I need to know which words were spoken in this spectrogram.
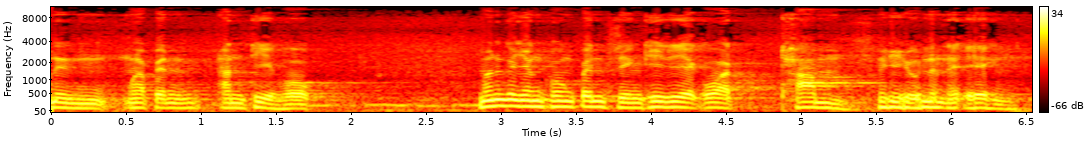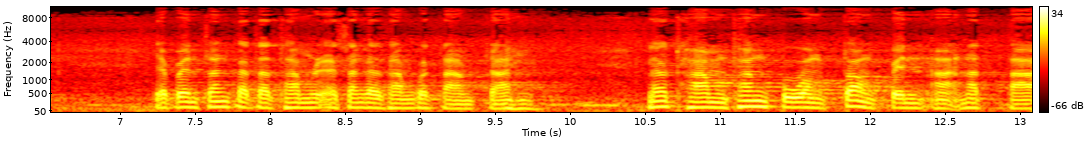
หนึ่งมาเป็นอันที่หกมันก็ยังคงเป็นสิ่งที่เรียกว่าธรรมอยู่นั่นเอง จะเป็นสังกัตธรรมหรืออสังกัตธรรมก็ตามใจ แล้วธรรมทั้งปวงต้องเป็นอนัตตา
